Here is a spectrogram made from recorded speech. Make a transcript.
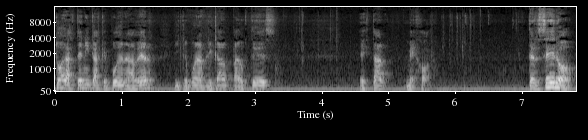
Todas las técnicas que pueden haber y que pueden aplicar para ustedes estar mejor. Tercero,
